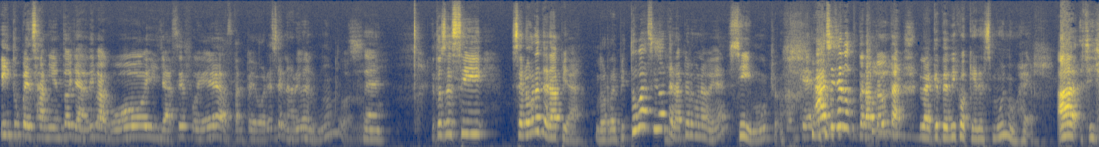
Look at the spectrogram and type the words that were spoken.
Y tu pensamiento ya divagó y ya se fue hasta el peor escenario del mundo. ¿no? Sí. Entonces sí, se logra terapia, lo repito. ¿Tú has ido a terapia alguna vez? Sí, mucho. Porque, ah, sí, siendo tu terapeuta, la que te dijo que eres muy mujer. Ah, sí.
